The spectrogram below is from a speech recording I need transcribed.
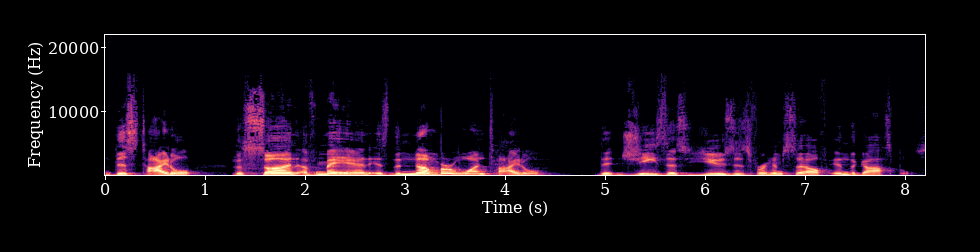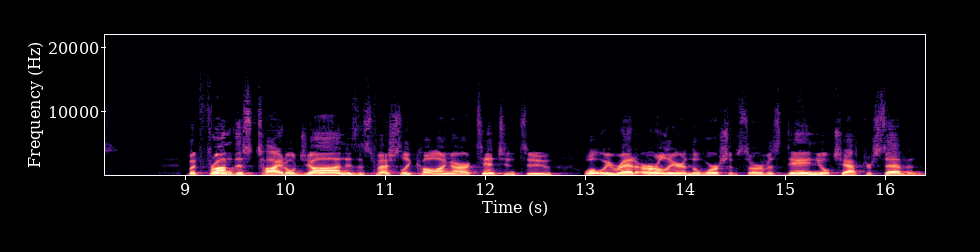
This title, the Son of Man, is the number one title that Jesus uses for himself in the Gospels. But from this title, John is especially calling our attention to what we read earlier in the worship service, Daniel chapter 7.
